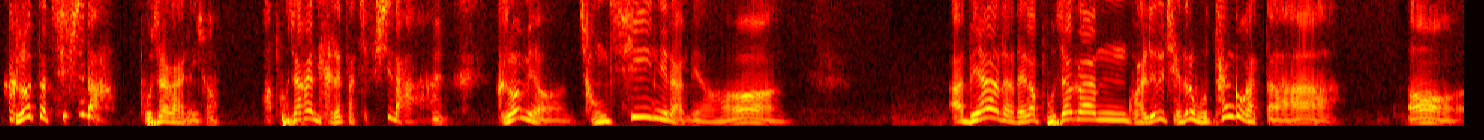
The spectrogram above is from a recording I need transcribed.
그렇다 칩시다 보좌관이 그렇죠. 아, 보좌관이 그랬다 칩시다. 음. 그러면 정치인이라면 아 미안하다 내가 보좌관 관리를 제대로 못한 것 같다. 어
